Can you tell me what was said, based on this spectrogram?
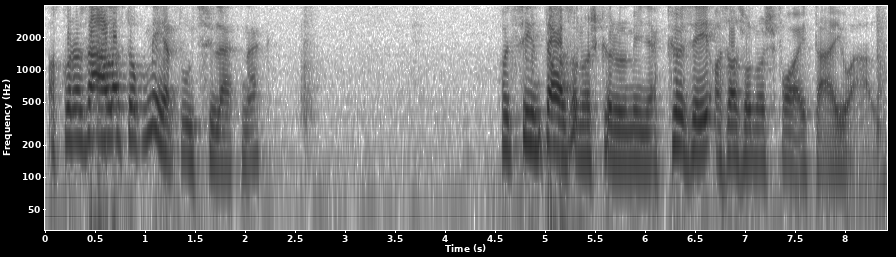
akkor az állatok miért úgy születnek? Hogy szinte azonos körülmények közé az azonos fajtájú állat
